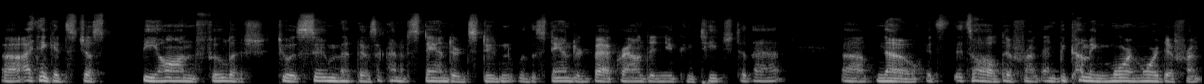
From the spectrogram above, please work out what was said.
uh, I think it's just beyond foolish to assume that there's a kind of standard student with a standard background and you can teach to that. Uh, no, it's it's all different and becoming more and more different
